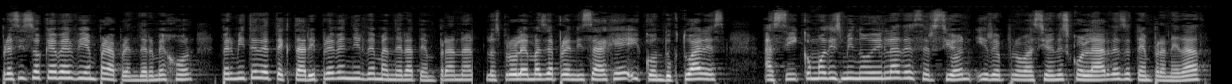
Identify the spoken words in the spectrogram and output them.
precisó que ver bien para aprender mejor permite detectar y prevenir de manera temprana los problemas de aprendizaje y conductuales, así como disminuir la deserción y reprobación escolar desde temprana edad.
